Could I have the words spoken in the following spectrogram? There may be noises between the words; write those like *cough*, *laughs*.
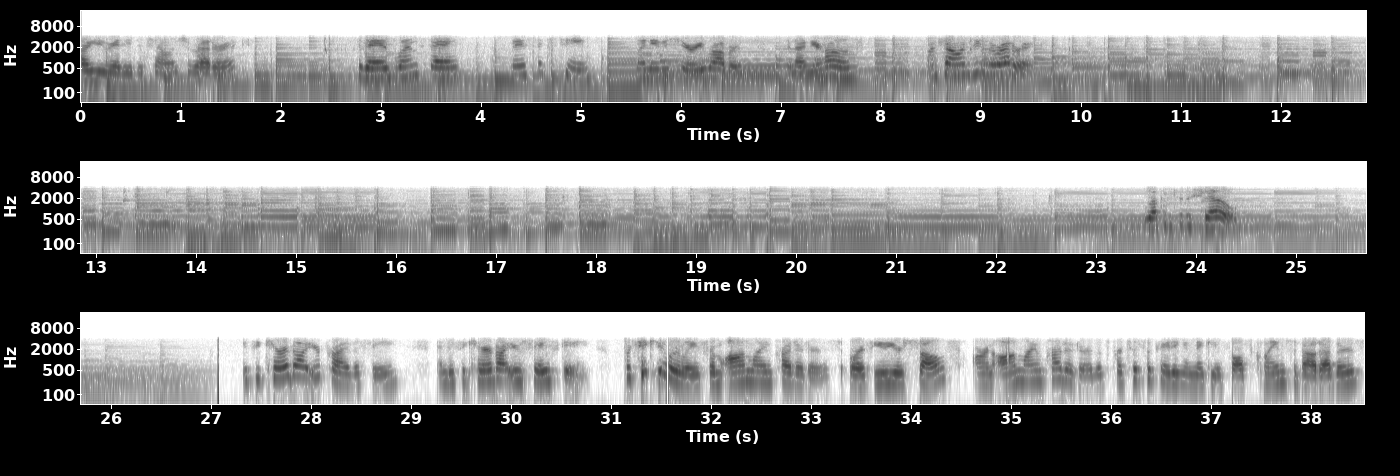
Are you ready to challenge rhetoric? Today is Wednesday, May 16th. My name is Cheri Roberts, and I'm your host on Challenging the Rhetoric. Welcome to the show. If you care about your privacy and if you care about your safety, particularly from online predators, or if you yourself are an online predator that's participating in making false claims about others,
